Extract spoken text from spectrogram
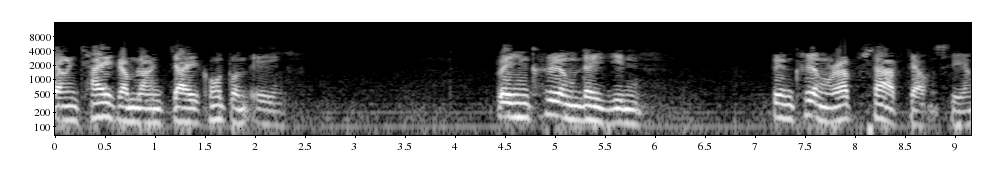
ยังใช้กำลังใจของตนเอง เป็นเครื่องได้ยิน เป็นเครื่องรับทราบจากเสียง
